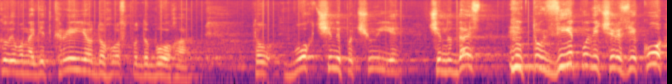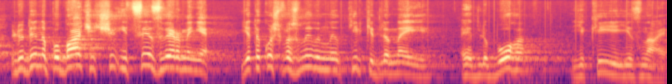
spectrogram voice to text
коли вона відкриє до Господа Бога, то Бог чи не почує, чи не дасть ту відповідь, через яку людина побачить, що і це звернення є також важливим не тільки для неї, а й для Бога, який її знає.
